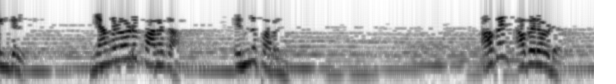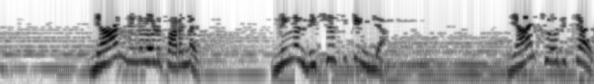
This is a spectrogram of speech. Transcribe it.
എങ്കിൽ ഞങ്ങളോട് പറക എന്ന് പറഞ്ഞു. അവൻ അവരോട് ഞാൻ നിങ്ങളോട് പറഞ്ഞാൽ നിങ്ങൾ വിശ്വസിക്കയില്ല. ഞാൻ ചോദിച്ചാൽ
